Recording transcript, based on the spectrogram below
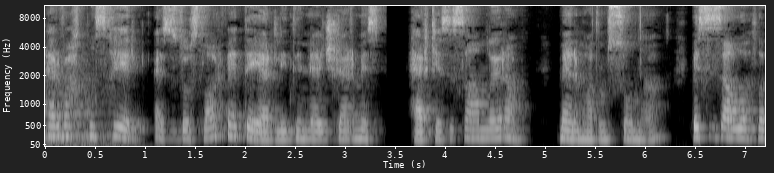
Sabahınız xeyir, əziz dostlar və dəyərli dinləyicilərimiz. Hər kəsi salamlayıram. Mənim adım Sona və sizi Allahla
